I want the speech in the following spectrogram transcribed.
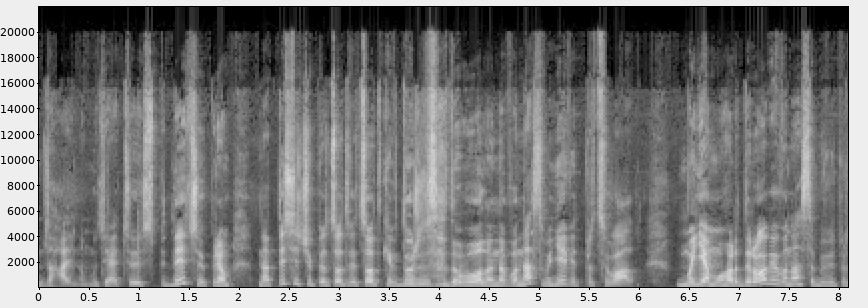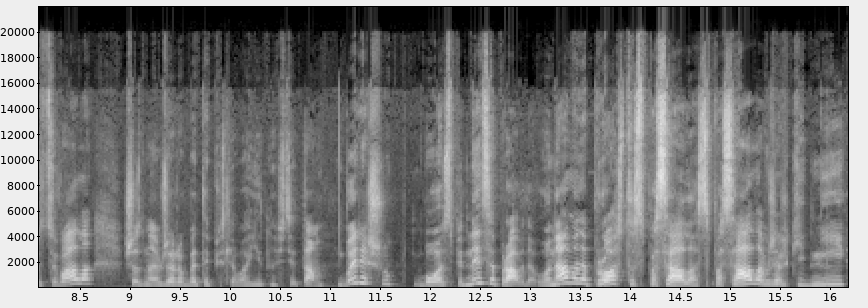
загальному. Я цією спідницею прям на 1500% дуже задоволена. Вона своє відпрацювала. В моєму гардеробі вона себе відпрацювала. Що з нею вже робити після вагітності, там вирішу. Бо спідниця, правда, вона мене просто спасала. Спасала в жаркі дні,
